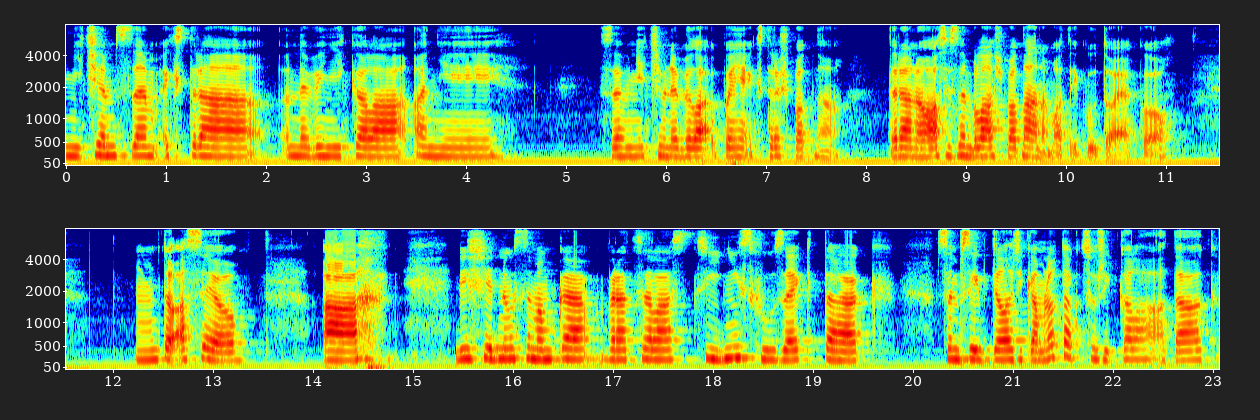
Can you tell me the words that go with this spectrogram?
ničem jsem extra nevynikala, ani jsem v ničem nebyla úplně extra špatná. Teda no, asi jsem byla špatná na matiku, to jako... Hmm, to asi jo. A když jednou se mamka vracela z třídní schůzek, tak jsem se jí ptala, říkám, no tak co říkala a tak.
